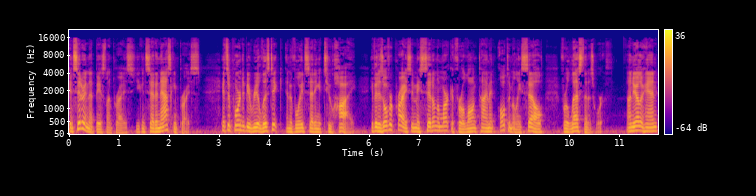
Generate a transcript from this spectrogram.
Considering that baseline price, you can set an asking price. It's important to be realistic and avoid setting it too high. If it is overpriced, it may sit on the market for a long time and ultimately sell for less than it's worth. On the other hand,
